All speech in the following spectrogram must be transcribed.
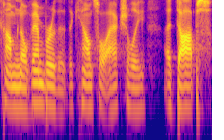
Come November, that the council actually adopts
